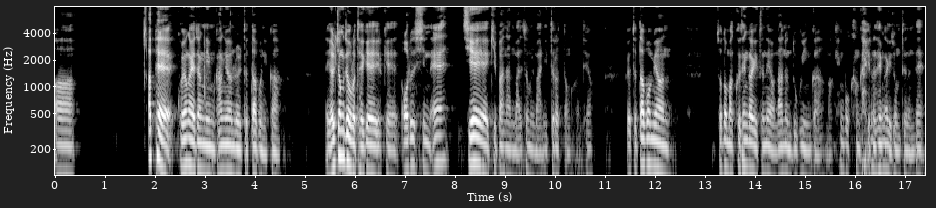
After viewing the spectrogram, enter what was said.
어, 앞에 고영하 회장님 강연을 듣다 보니까 열정적으로 되게 이렇게 어르신의 지혜에 기반한 말씀을 많이 들었던 것 같아요. 그 듣다 보면 저도 막 그 생각이 드네요. 나는 누구인가, 막 행복한가 이런 생각이 좀 드는데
